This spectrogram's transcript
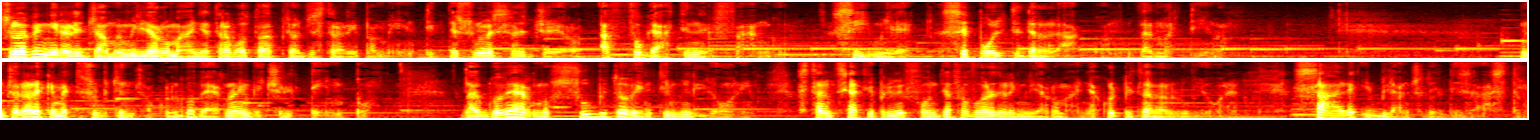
Sull'avvenire leggiamo Emilia Romagna travolta da piogge straripamenti e sul messaggero affogati nel fango, simile, sepolti dall'acqua, dal mattino. Un giornale che mette subito in gioco il governo è invece il tempo, dal governo subito 20 milioni, stanziati i primi fondi a favore dell'Emilia Romagna colpita dall'alluvione. Sale il bilancio del disastro.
